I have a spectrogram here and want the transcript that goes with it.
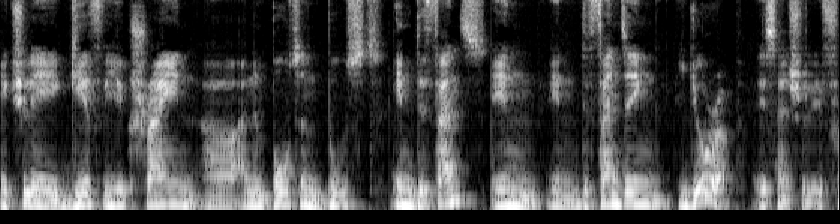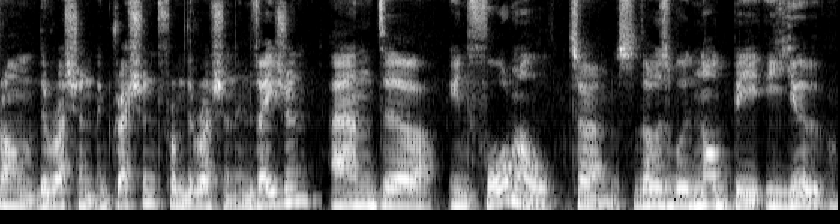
actually give Ukraine uh, an important boost in defense, in in defending Europe essentially from the Russian aggression, from the Russian invasion and uh, in formal terms, those would not be EU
